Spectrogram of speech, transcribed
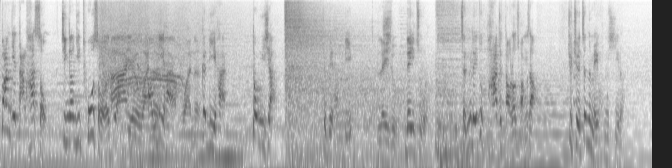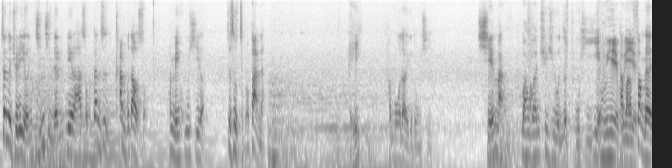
邦姐打了他手，金刚经脱手而掉，哎呦，完了，好厉害啊！完了，更厉害，动一下就被他们勒勒住，勒住了，整个雷柱，啪就倒到床上，就觉得真的没呼吸了，真的觉得有人紧紧的捏了他手，但是看不到手，他没呼吸了，这时候怎么办呢？哎，他摸到一个东西，写满弯弯曲曲纹着菩提叶，菩提叶他把它放在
